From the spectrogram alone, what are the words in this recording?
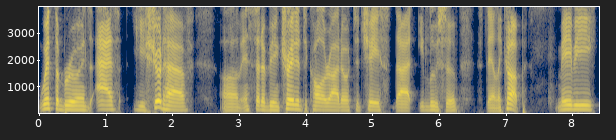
with the Bruins as he should have um, instead of being traded to Colorado to chase that elusive Stanley Cup. Maybe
